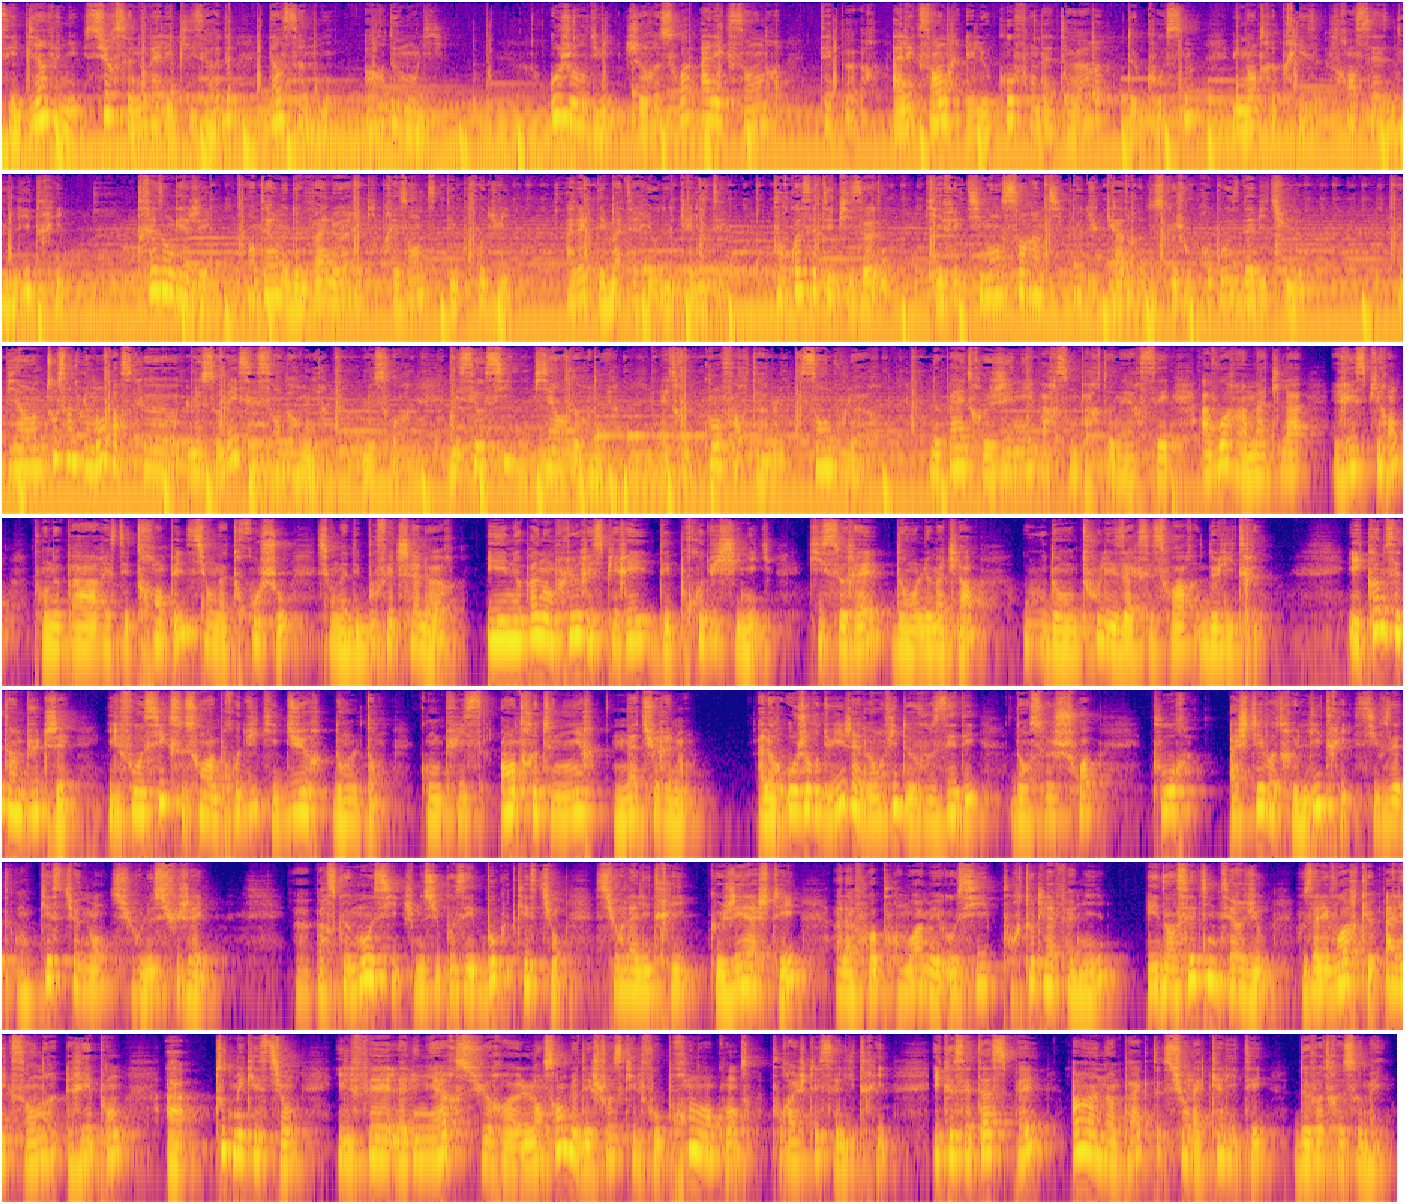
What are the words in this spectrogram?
tous et bienvenue sur ce nouvel épisode d'Insomnie hors de mon lit. Aujourd'hui, je reçois Alexandre Tepper. Alexandre est le cofondateur de Cosme, une entreprise française de literie très engagée en termes de valeur et qui présente des produits avec des matériaux de qualité. Pourquoi cet épisode, qui effectivement sort un petit peu du cadre de ce que je vous propose d'habitude? Eh bien, tout simplement parce que le sommeil, c'est s'endormir le soir, mais c'est aussi bien dormir être confortable, sans douleur, ne pas être gêné par son partenaire, c'est avoir un matelas respirant pour ne pas rester trempé si on a trop chaud, si on a des bouffées de chaleur, et ne pas non plus respirer des produits chimiques qui seraient dans le matelas ou dans tous les accessoires de literie. Et comme c'est un budget, il faut aussi que ce soit un produit qui dure dans le temps, qu'on puisse entretenir naturellement. Alors aujourd'hui, j'avais envie de vous aider dans ce choix pour achetez votre literie si vous êtes en questionnement sur le sujet. Euh, parce que moi aussi, je me suis posé beaucoup de questions sur la literie que j'ai achetée, à la fois pour moi mais aussi pour toute la famille. Et dans cette interview, vous allez voir que Alexandre répond à toutes mes questions. Il fait la lumière sur euh, l'ensemble des choses qu'il faut prendre en compte pour acheter sa literie et que cet aspect a un impact sur la qualité de votre sommeil.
